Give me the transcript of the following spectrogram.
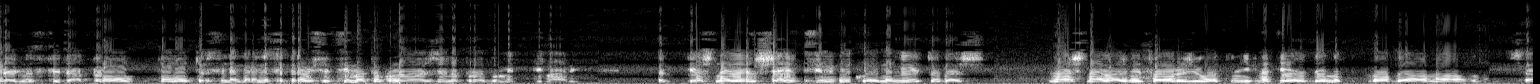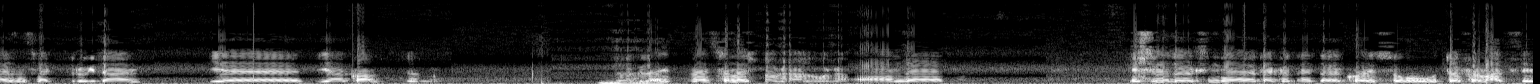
prednosti, da prvo, to zato se ne moramo se previše cimati ako nalaže na stvari. Kad imaš ne šest ljudi kojima nije to baš, znaš, najvažnije stvar u životu, njih natjera da imate probe, ono, šta ja znam, svaki drugi dan je jako ambiciozno. Da, da. Prvenstveno iz tog razloga. A onda, mislim da uvijek sam volio takve bendove koji su u toj formaciji,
